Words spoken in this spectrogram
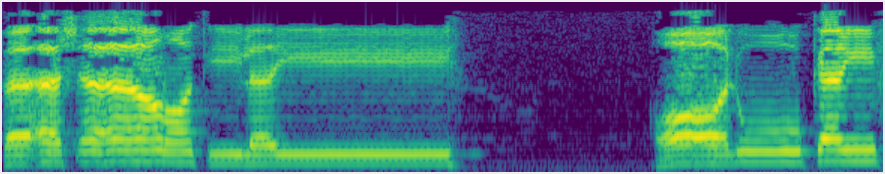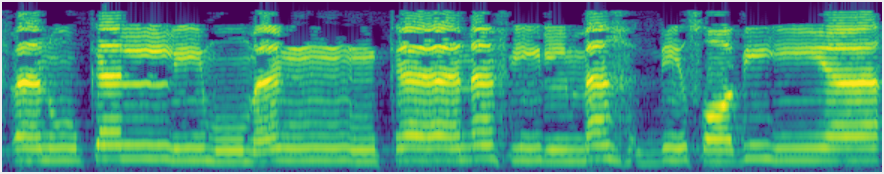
فأشارت إليه. قالوا كيف نكلم من كان في المهد صبيا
